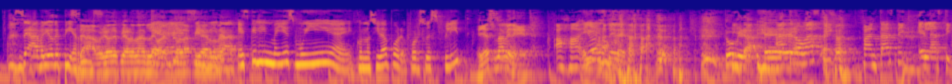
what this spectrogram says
se abrió de Se piernas. abrió de piernas, levantó la pierna. Es que Lin May es muy eh, conocida por, por su split. Ella es una vedette. Ajá, Ella yo es no. de- Tú mira, eh, Acrobatic, Fantastic, Elastic.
